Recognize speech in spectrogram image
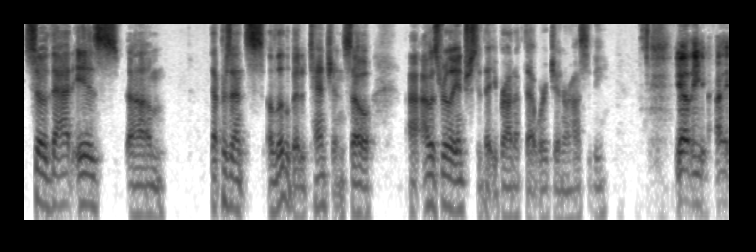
so that is um, that presents a little bit of tension. So uh, I was really interested that you brought up that word generosity. Yeah, the I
